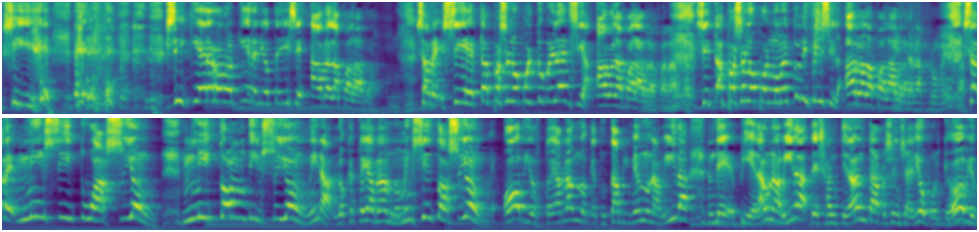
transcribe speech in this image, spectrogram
Si, si quieres o no quieres, Dios te dice, habla la palabra. ¿Sabes? Si estás pasando por turbulencia, habla la palabra. La palabra. Si estás pasando por momentos difíciles, habla la palabra. están las promesas. ¿Sabe? Mi situación, mi condición, mira lo que estoy hablando, mi situación, obvio, estoy hablando que tú estás viviendo una vida de piedad, una vida de santidad ante la presencia de Dios, porque obvio,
